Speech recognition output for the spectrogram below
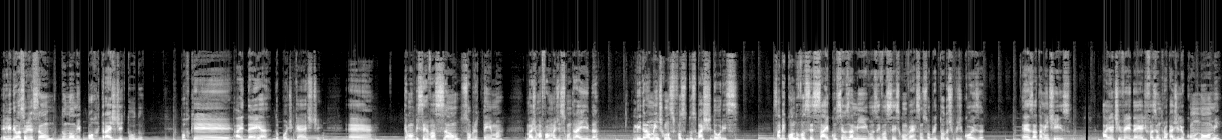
ele deu a sugestão do nome Por Trás de Tudo, porque a ideia do podcast é ter uma observação sobre o tema, mas de uma forma descontraída, literalmente como se fosse dos bastidores. Sabe quando você sai com seus amigos e vocês conversam sobre todo tipo de coisa? É exatamente isso. Aí eu tive a ideia de fazer um trocadilho com o nome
